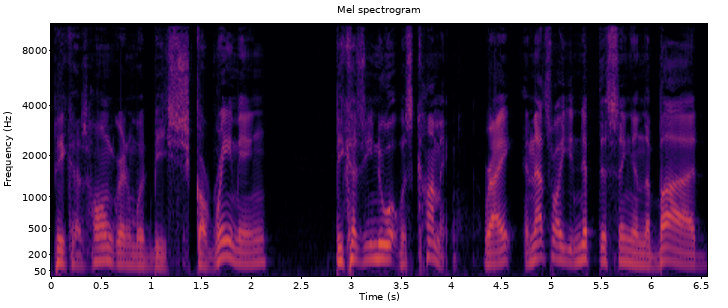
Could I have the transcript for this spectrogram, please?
because Holmgren would be screaming because he knew it was coming, right? And that's why you nip this thing in the bud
